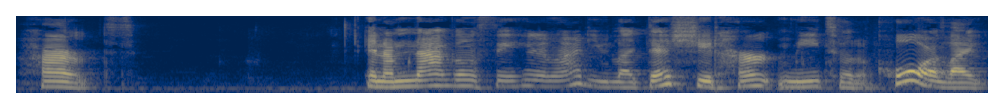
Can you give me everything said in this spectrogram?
hurts. And I'm not gonna sit here and lie to you. Like that shit hurt me to the core. Like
